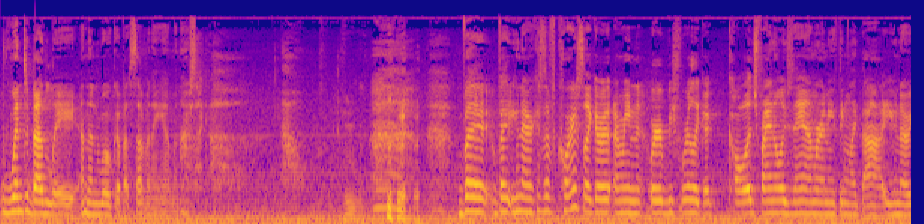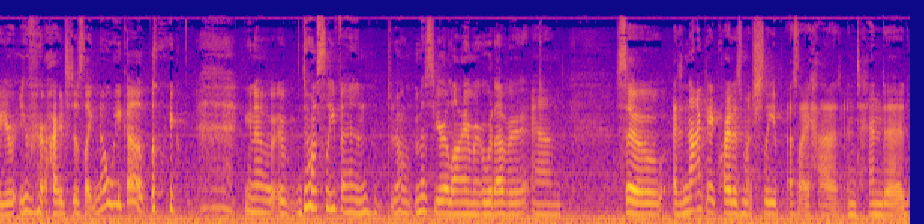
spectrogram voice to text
went to bed late and then woke up at 7 a.m. and I was like, oh, no but but you know because of course like or, i mean or before like a college final exam or anything like that you know your your heart's just like no wake up like you know don't sleep in don't miss your alarm or whatever and so i did not get quite as much sleep as i had intended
